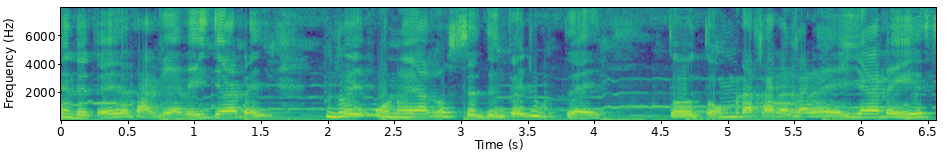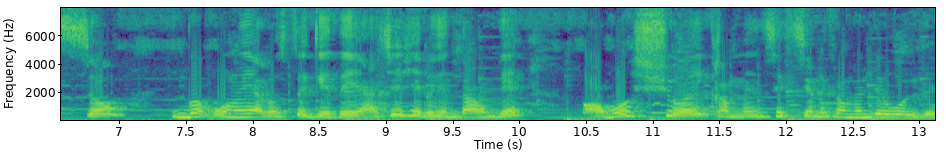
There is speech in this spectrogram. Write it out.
মিলিটারিরা থাকে। আর এই জায়গাটাই শুধু এই পনেরোই আগস্টের দিনটাই ঢুকতে হয়। তো তোমরা কারা কারা এই জায়গাটায় এসছো কিংবা পনেরোই আগস্টে গেতে আসো সেটা কিন্তু আমাকে অবশ্যই কমেন্ট সেকশনে কমেন্টে বলবে।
